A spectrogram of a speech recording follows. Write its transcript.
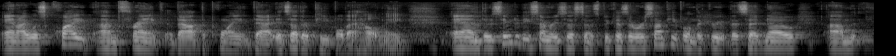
and I was quite um, frank about the point that it's other people that help me, and there seemed to be some resistance because there were some people in the group that said, no, um,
